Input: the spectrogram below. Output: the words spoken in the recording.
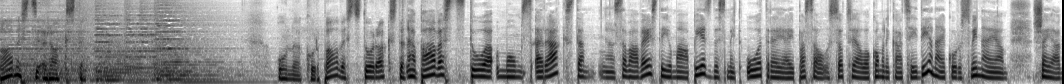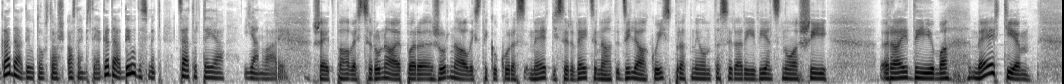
Pāvests raksta. Un kur pāvests to raksta? Pāvests to mums raksta savā vēstījumā 52. Pasaules sociālo komunikāciju dienai, kuru svinējām šajā gadā, 2018. gadā, 24. janvārī. Šeit pāvests runāja par žurnālistiku, kuras mērķis ir veicināt dziļāku izpratni, un tas ir arī viens no šī raidījuma mērķiem. Uh,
